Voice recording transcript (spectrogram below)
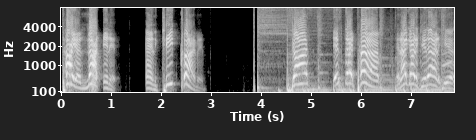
tie a knot in it and keep climbing. Guys, it's that time, and I got to get out of here.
